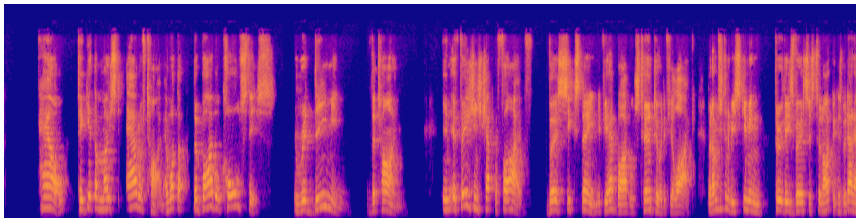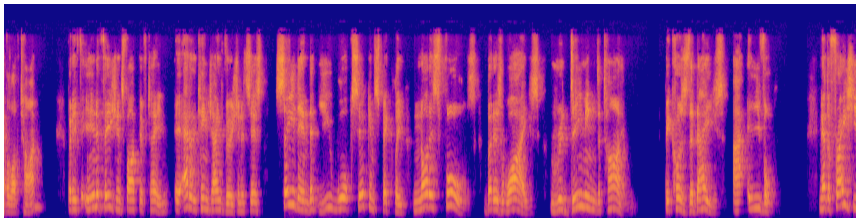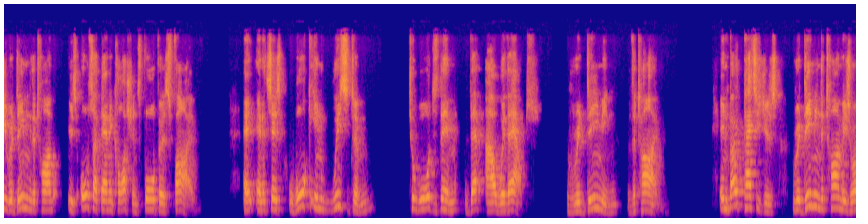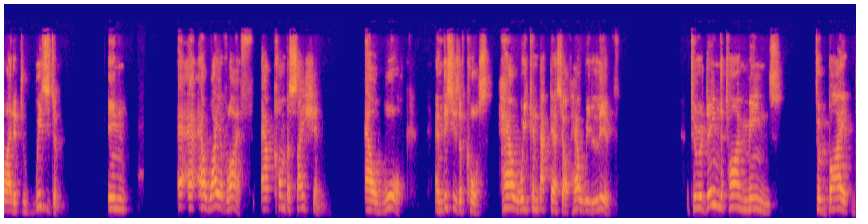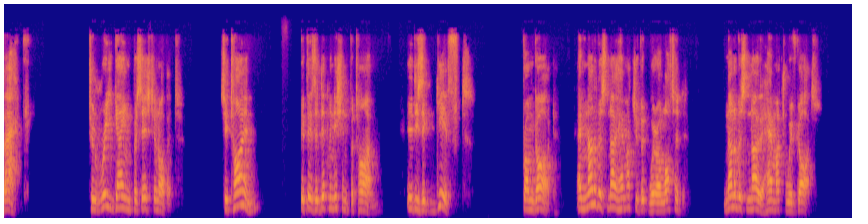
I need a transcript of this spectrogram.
how to get the most out of time and what the, the Bible calls this redeeming the time. In Ephesians chapter 5, verse 16, if you have Bibles, turn to it if you like. But I'm just going to be skimming through these verses tonight because we don't have a lot of time. But if in Ephesians 5:15, eh, out of the King James Version, it says, See then that you walk circumspectly, not as fools, but as wise, redeeming the time, because the days are evil. Now, the phrase here, redeeming the time, is also found in Colossians 4, verse 5. And, and it says, walk in wisdom towards them that are without, redeeming the time. In both passages, redeeming the time is related to wisdom in our, our way of life, our conversation, our walk. And this is, of course, how we conduct ourselves, how we live. To redeem the time means to buy it back, to regain possession of it. See, time, if there's a definition for time, it is a gift from God. And none of us know how much of it we're allotted None of us know how much we've got.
